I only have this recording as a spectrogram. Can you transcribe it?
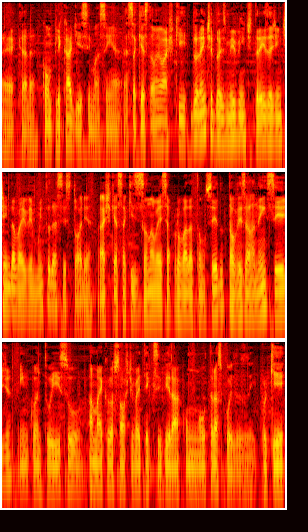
É, cara, complicadíssima, assim, é- essa questão. Eu acho que durante 2023 a gente ainda vai ver muito dessa história. Acho que essa aquisição não vai ser aprovada tão cedo, talvez ela nem seja. Enquanto isso, a Microsoft vai ter que se virar com outras coisas aí, porque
